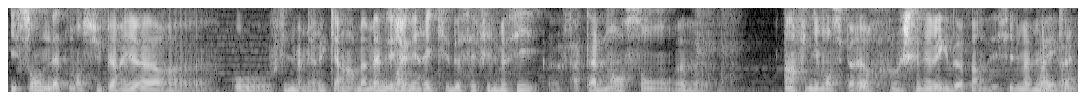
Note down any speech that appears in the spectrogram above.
ils sont nettement supérieurs aux films américains. Bah, même les génériques de ces films-ci, fatalement, sont infiniment supérieurs aux génériques de fin des films américains.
